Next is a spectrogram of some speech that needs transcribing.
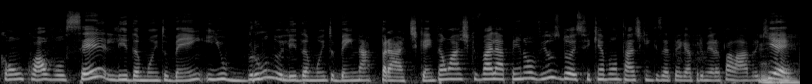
com o qual você lida muito bem e o Bruno lida muito bem na prática. Então, acho que vale a pena ouvir os dois. Fiquem à vontade, quem quiser pegar a primeira palavra, que é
